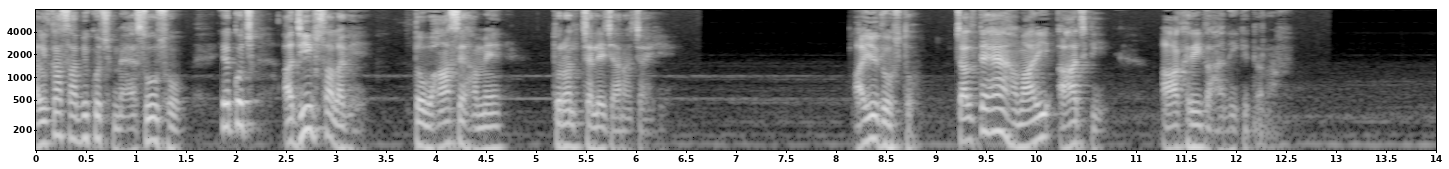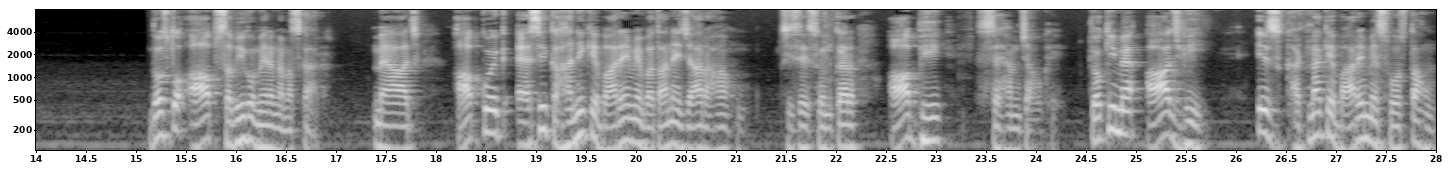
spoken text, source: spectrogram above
हल्का सा भी कुछ महसूस हो या कुछ अजीब सा लगे तो वहाँ से हमें तुरंत चले जाना चाहिए। आइए दोस्तों, चलते हैं हमारी आज की आखिरी कहानी की तरफ़। दोस्तों, आप सभी को मेरा नमस्कार। मैं आज आपको एक ऐसी कहानी के बारे में बताने जा रहा हूँ, जिसे सुनकर आप भी सहम जाओगे। क्योंकि मैं आज भी इस घटना के बारे में सोचता हूँ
